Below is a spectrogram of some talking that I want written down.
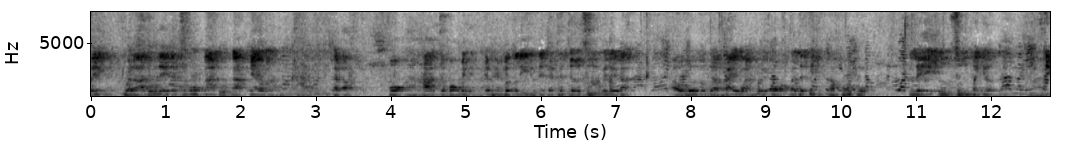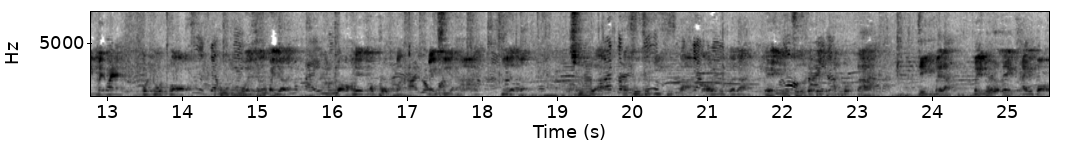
เอาซอสเวลาดูเลขแต่ชะโงกหน้าดูตาแก้วนะนะครับมองถ้าจะมองไม่เห็นจะเห็นลอตเตอรี่อยู่เนี่ยแต่ถ้าเจอซื้อไปเลยนะเอาเพิ่มจะใกล้วันหวยออกแล้วจะทิ้งคำพูดผมเลขคือซื้อมาเยอะนะจริงไหมแม่คนนู้นบอกถูกหวยซื้อมาเยอะลองเลขของผมมาไม่เสียหายเสียเชื่อจะซื้อสักยี่สิบบาทร้อยหนึ่งก็ได้เลขนี้ซื้อแต่เป็นพันหมดได้จริงไหมล่ะไม่รู้เลขใครบอก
